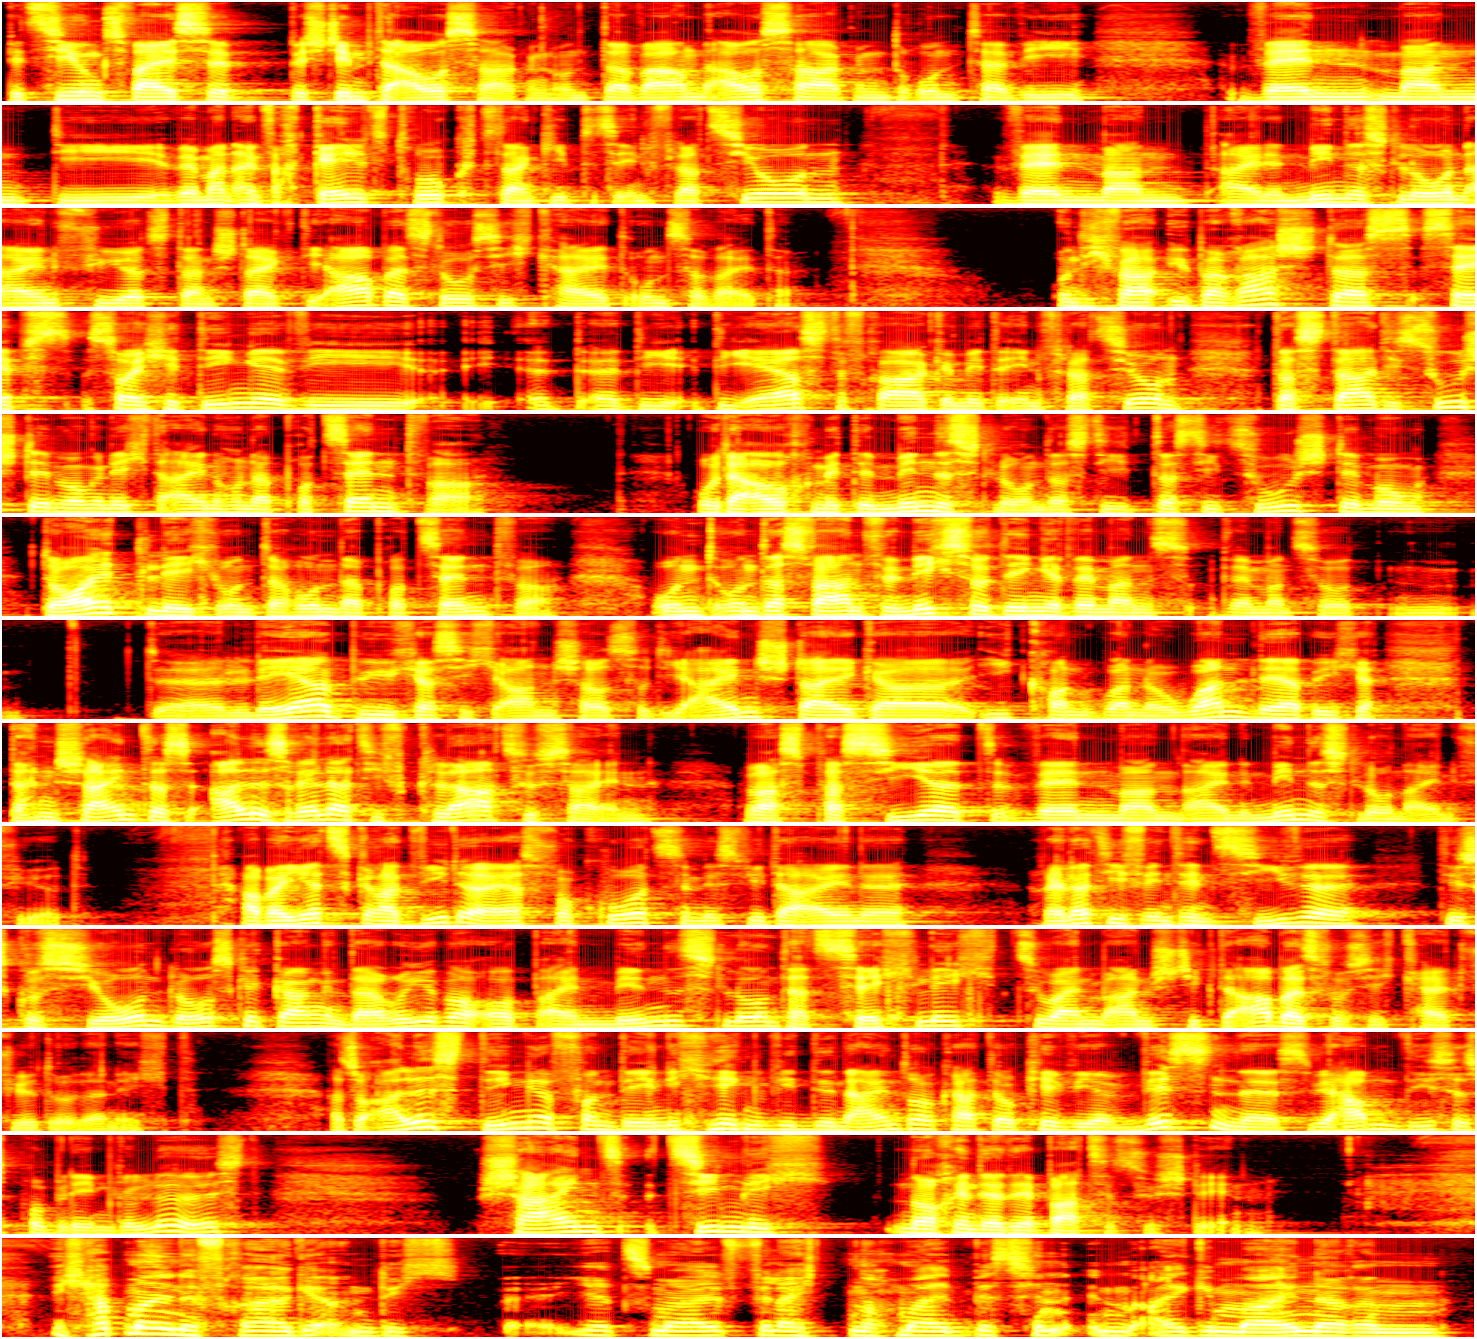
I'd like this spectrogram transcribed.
beziehungsweise bestimmte Aussagen. Und da waren Aussagen drunter wie, wenn man, die, wenn man einfach Geld druckt, dann gibt es Inflation, wenn man einen Mindestlohn einführt, dann steigt die Arbeitslosigkeit und so weiter. Und ich war überrascht, dass selbst solche Dinge wie äh, die, die erste Frage mit der Inflation, dass da die Zustimmung nicht 100% war. Oder auch mit dem Mindestlohn, dass die, dass die Zustimmung deutlich unter 100 Prozent war. Und, und das waren für mich so Dinge, wenn man, wenn man so äh, Lehrbücher sich anschaut, so die Einsteiger Econ 101 Lehrbücher, dann scheint das alles relativ klar zu sein, was passiert, wenn man einen Mindestlohn einführt. Aber jetzt gerade wieder, erst vor kurzem, ist wieder eine relativ intensive Diskussion losgegangen darüber, ob ein Mindestlohn tatsächlich zu einem Anstieg der Arbeitslosigkeit führt oder nicht. Also alles Dinge, von denen ich irgendwie den Eindruck hatte, okay, wir wissen es, wir haben dieses Problem gelöst, scheint ziemlich noch in der Debatte zu stehen. Ich habe mal eine Frage an dich. Jetzt mal vielleicht noch mal ein bisschen im allgemeineren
